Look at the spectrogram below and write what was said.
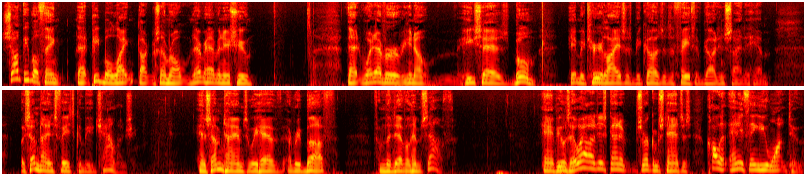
Some people think that people like Dr. Sumrall never have an issue that whatever, you know, he says, boom, it materializes because of the faith of God inside of him. But sometimes faith can be a challenge. And sometimes we have a rebuff from the devil himself. And people say, well, just kind of circumstances. Call it anything you want to.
